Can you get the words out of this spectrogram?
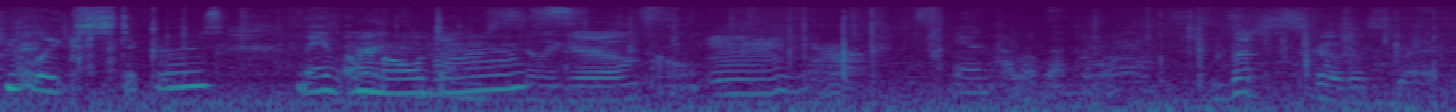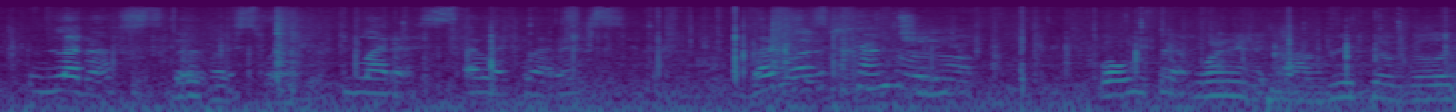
cute Okay. like stickers. They have All right, emoji come on, you silly girls. and I love that pillow. Let's go this way. Lettuce. Go this way. Lettuce. I like lettuce. Lettuce is crunchy. What was that one in um, Greenfield Village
